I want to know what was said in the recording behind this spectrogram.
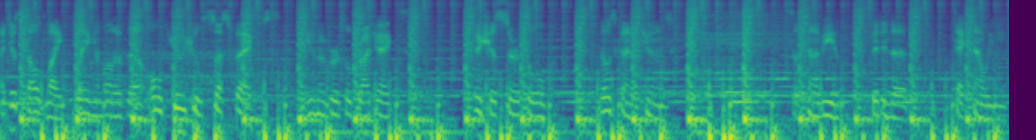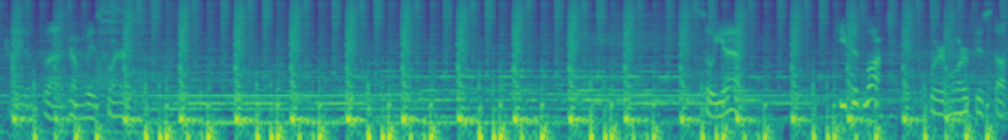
I just felt like playing a lot of the old usual suspects, Universal Project, Vicious Circle, those kind of tunes So it's gonna be a bit in the techno kind of uh, drum and bass corner. So yeah, keep it locked for more of this stuff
